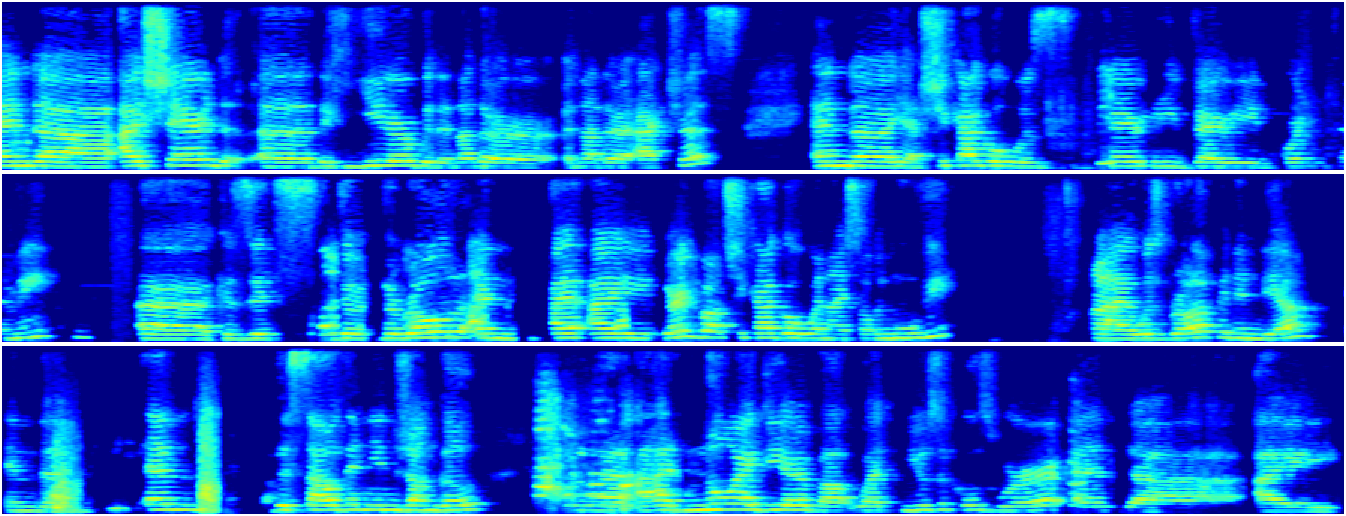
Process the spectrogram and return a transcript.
and uh, I shared uh, the year with another another actress, and uh, yeah, Chicago was very very important for me because it's the the role, and I, I learned about Chicago when I saw the movie. I was brought up in India in the end, the South Indian jungle. Uh, I had no idea about what musicals were, and uh, I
